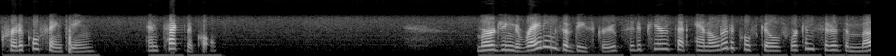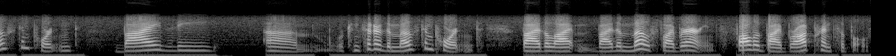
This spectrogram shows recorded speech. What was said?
critical thinking, and technical. Merging the ratings of these groups, it appears that analytical skills were considered the most important by the um, were considered the most important by the li- by the most librarians, followed by broad principles,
